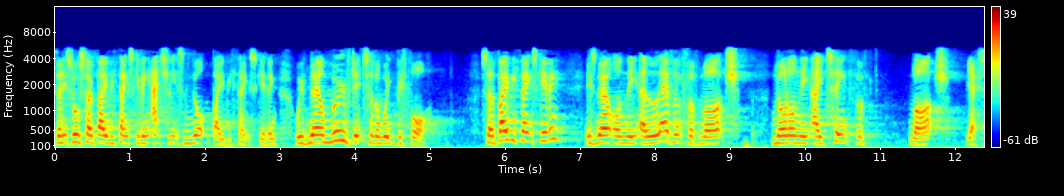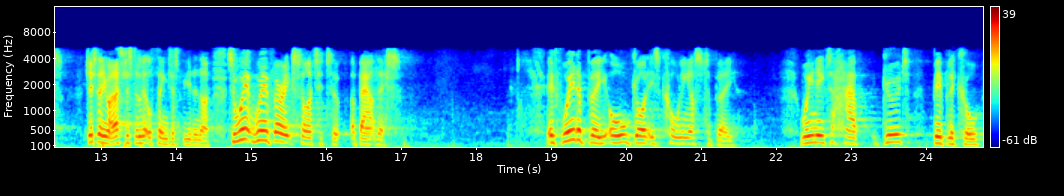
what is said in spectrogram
that it's also baby Thanksgiving. Actually, it's not baby Thanksgiving. We've now moved it to the week before. So baby Thanksgiving is now on the 11th of March, not on the 18th of March. Yes. Just anyway, that's just a little thing just for you to know. So we're, we're very excited to, about this. If we're to be all God is calling us to be, we need to have good biblical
